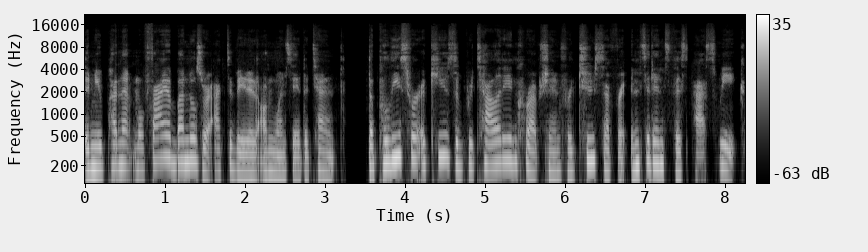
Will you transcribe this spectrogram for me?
The new Panet Mofaya bundles were activated on Wednesday the 10th. The police were accused of brutality and corruption for two separate incidents this past week.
